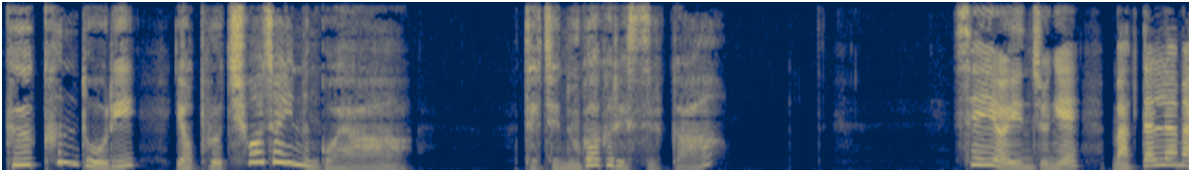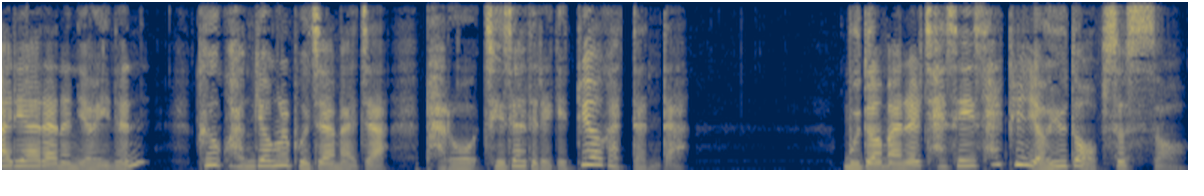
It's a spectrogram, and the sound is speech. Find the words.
그 큰 돌이 옆으로 치워져 있는 거야. 대체 누가 그랬을까? 세 여인 중에 막달라 마리아라는 여인은 그 광경을 보자마자 바로 제자들에게 뛰어갔단다. 무덤 안을 자세히 살필 여유도 없었어.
